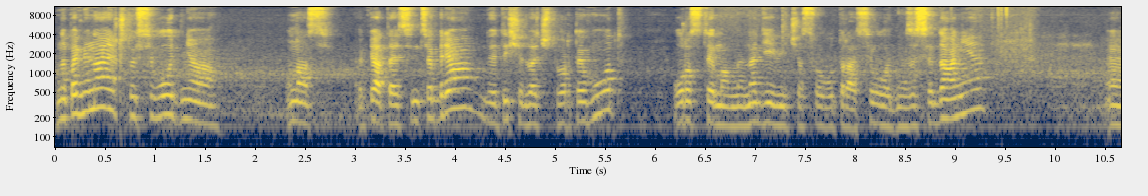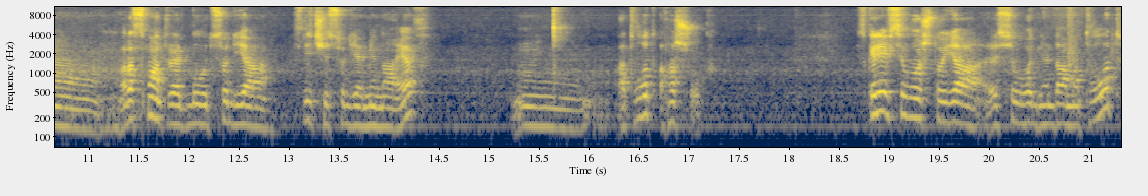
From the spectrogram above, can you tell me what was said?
Напоминаю, что сегодня у нас 5 сентября 2024 год. У Рустемовны на 9 часов утра сегодня заседание. Э, Рассматривать будет судья, слідчий судья Минаев, отвод Гашук. Скорее всего, что я сегодня дам отвод,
